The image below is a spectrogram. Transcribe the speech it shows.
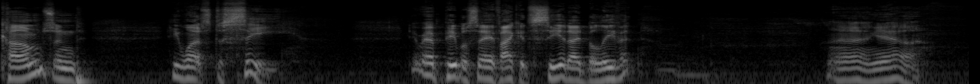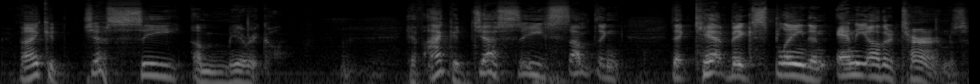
comes and he wants to see. You ever have people say, if I could see it, I'd believe it? Uh, yeah. If I could just see a miracle, if I could just see something that can't be explained in any other terms,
